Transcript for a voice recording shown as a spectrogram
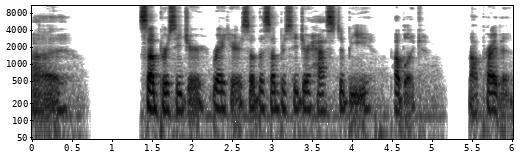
uh, sub procedure right here. So the sub procedure has to be public, not private.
